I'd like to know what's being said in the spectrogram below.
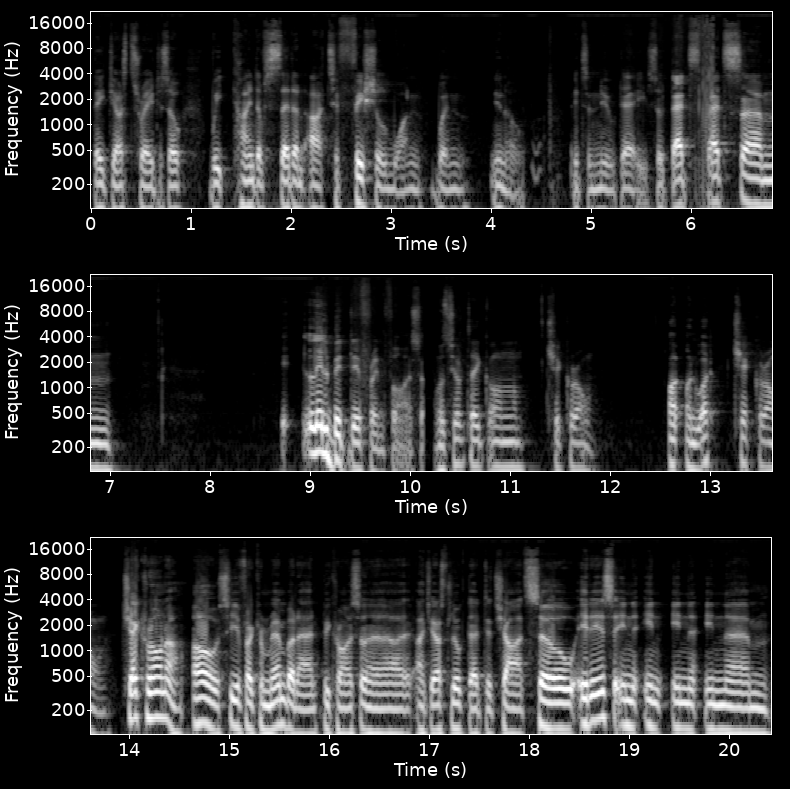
They just trade, so we kind of set an artificial one when you know it's a new day. So that's that's um, a little bit different for us. What's your take on Czech? On, on what? Czech krone. Czech krona. Oh, see if I can remember that because uh, I just looked at the chart. So it is in in in in um,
